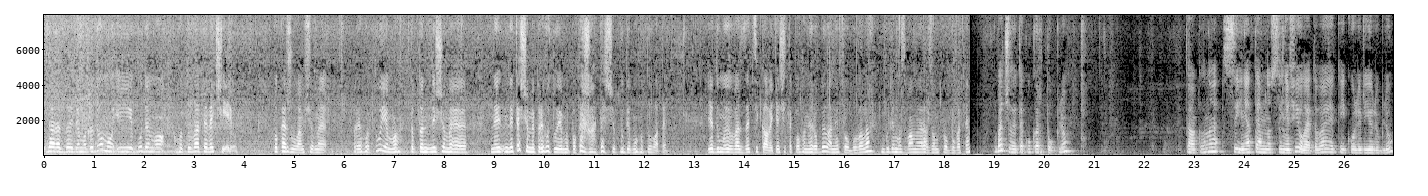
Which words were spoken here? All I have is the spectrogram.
Зараз дійдемо додому і будемо готувати вечерю. Покажу вам, що ми приготуємо. Тобто не що ми не, не те, що ми приготуємо, покажу, а те, що будемо готувати. Я думаю, вас зацікавить. Я ще такого не робила, не пробувала. Будемо з вами разом пробувати. Бачили таку картоплю? Так, вона синя, темно-синя, фіолетова, який колір я люблю.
